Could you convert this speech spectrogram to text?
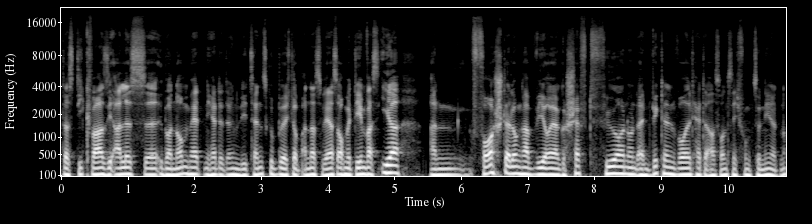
dass die quasi alles äh, übernommen hätten. Ihr hättet irgendeine Lizenzgebühr. Ich glaube, anders wäre es auch mit dem, was ihr an Vorstellungen habt, wie ihr euer Geschäft führen und entwickeln wollt, hätte auch sonst nicht funktioniert. Ne?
